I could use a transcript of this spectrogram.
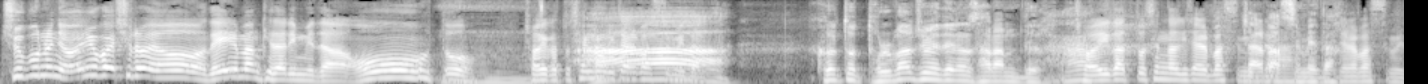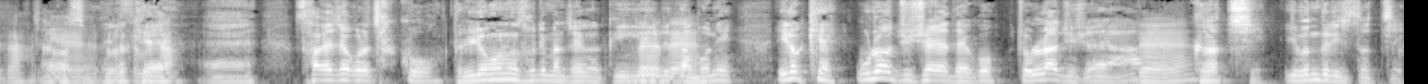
주부는 연휴가 싫어요. 내일만 기다립니다. 오, 또 저희가 또 생각이 아, 짧 았습니다. 그걸 또 돌봐줘야 되는 사람들. 아, 저희가 또 생각이 짧았습니다. 짧았습니다. 짧았습니다. 짧았습니다. 예, 이렇게 그렇습니다. 예, 사회적으로 자꾸 들려오는 소리만 저희가 귀에 네, 듣다 네. 보니 이렇게 울어주셔야 되고 졸라주셔야 네. 그렇지 이분들이 있었지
